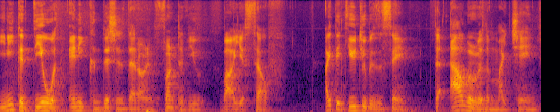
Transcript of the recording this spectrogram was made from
You need to deal with any conditions that are in front of you by yourself. I think YouTube is the same. The algorithm might change.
